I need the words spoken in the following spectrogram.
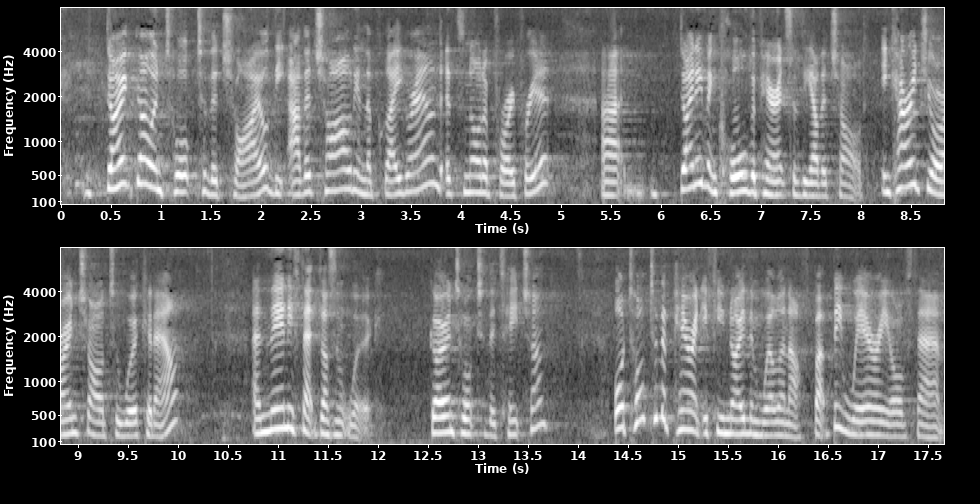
don't go and talk to the child, the other child in the playground. It's not appropriate. Uh, don't even call the parents of the other child. Encourage your own child to work it out. And then, if that doesn't work, go and talk to the teacher or talk to the parent if you know them well enough, but be wary of them.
